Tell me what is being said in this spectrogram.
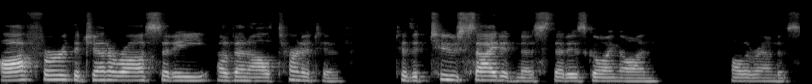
Offer the generosity of an alternative to the two sidedness that is going on all around us.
